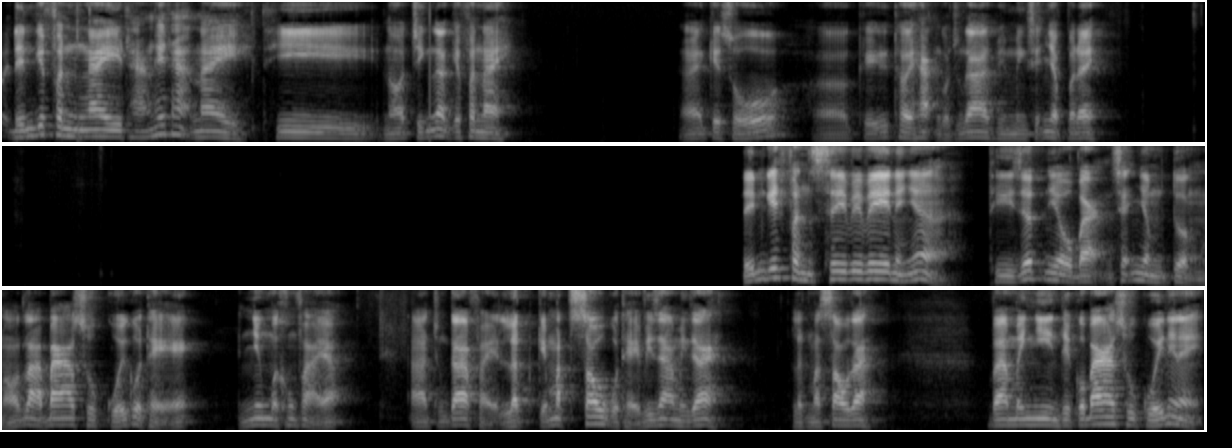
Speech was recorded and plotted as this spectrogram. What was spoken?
Đến cái phần ngày tháng hết hạn này thì nó chính là cái phần này. Đấy, cái số uh, cái thời hạn của chúng ta thì mình sẽ nhập vào đây. Đến cái phần CVV này nhá thì rất nhiều bạn sẽ nhầm tưởng nó là ba số cuối của thẻ nhưng mà không phải ạ. À, chúng ta phải lật cái mặt sau của thẻ Visa mình ra, lật mặt sau ra. Và mình nhìn thấy có ba số cuối này này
